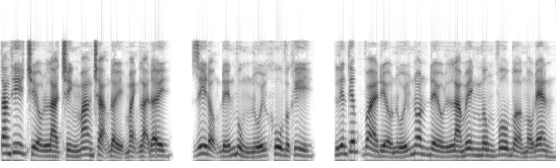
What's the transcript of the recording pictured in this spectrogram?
Tăng thi chiều là trình mang trạng đẩy mạnh lại đây, di động đến vùng núi khu vực khi, liên tiếp vài điều núi non đều là mênh mông vô bờ màu đen.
